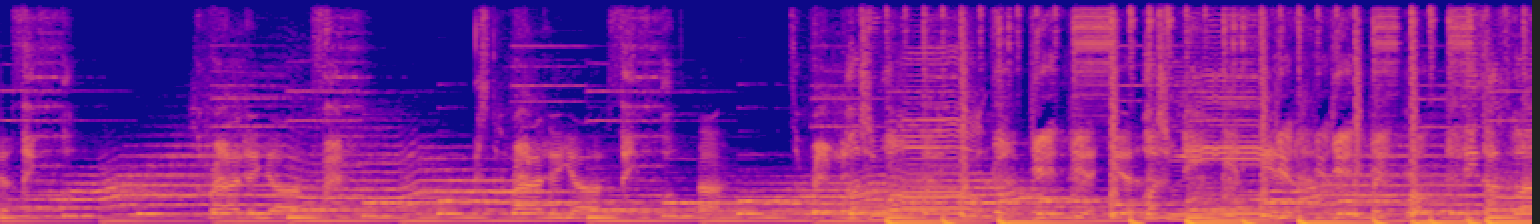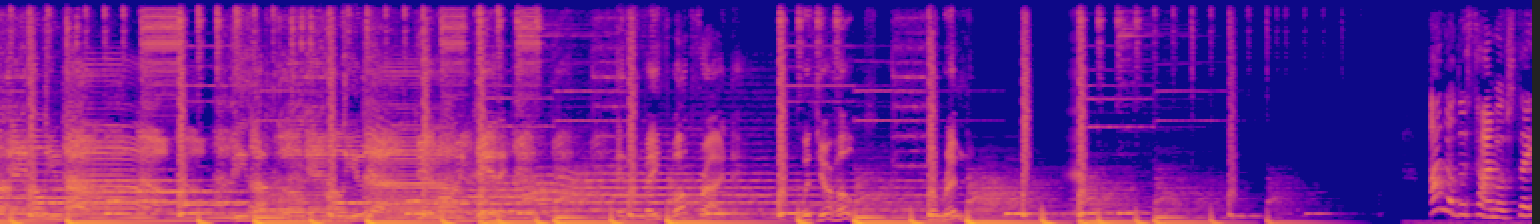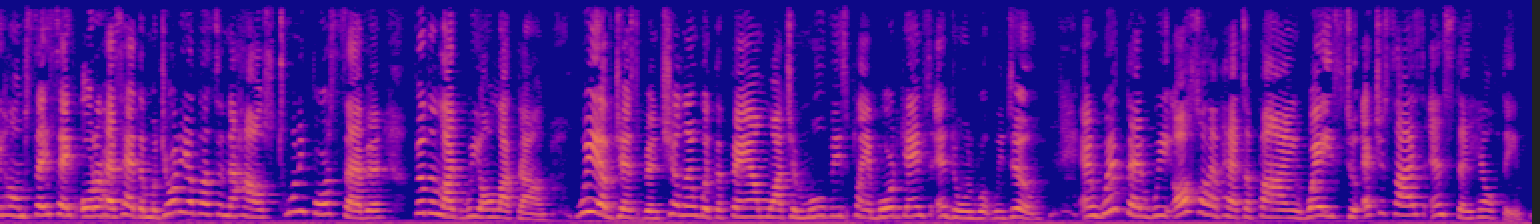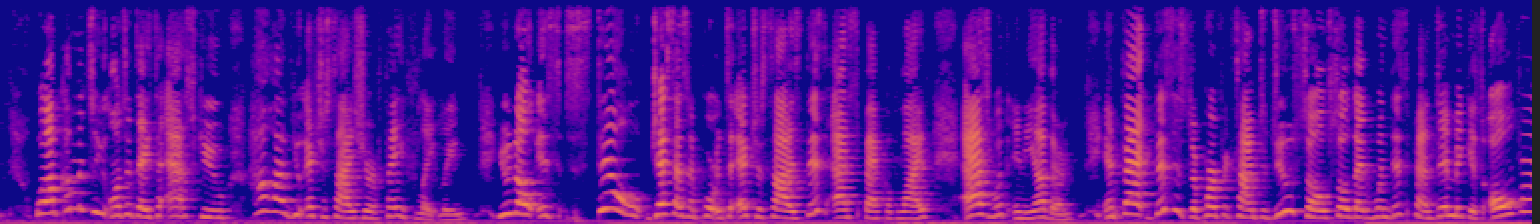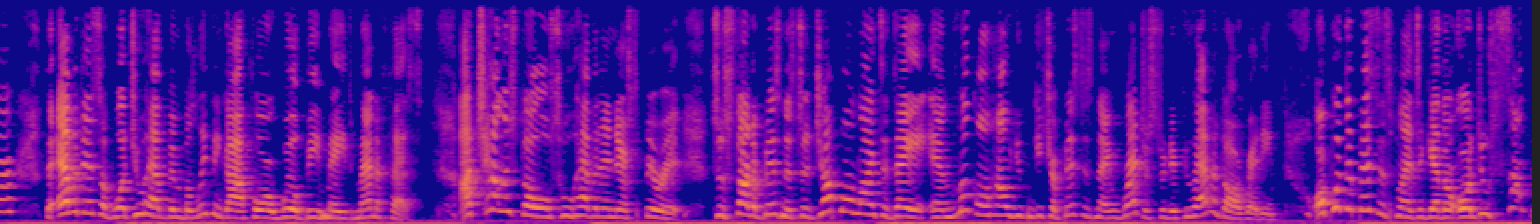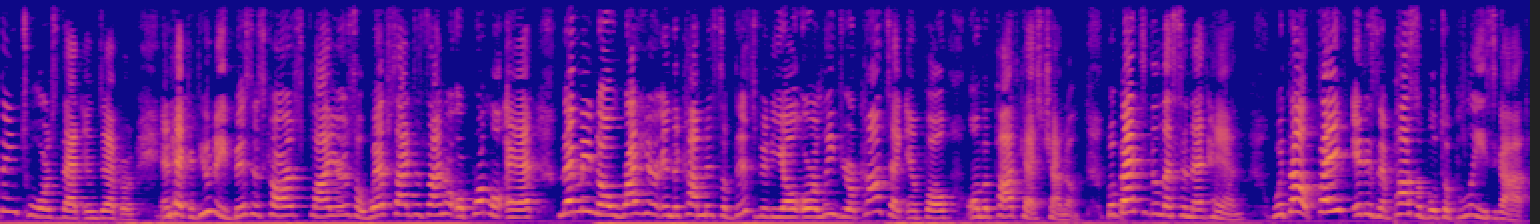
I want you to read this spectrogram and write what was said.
Yeah. Friday, y'all. It's Friday, y'all. Uh. What you want, need, Get, it. It's Faith Walk Friday with your host, The Remnant. This time of stay home, stay safe order has had the majority of us in the house 24 7, feeling like we on lockdown. We have just been chilling with the fam, watching movies, playing board games, and doing what we do. And with that, we also have had to find ways to exercise and stay healthy. Well, I'm coming to you on today to ask you, how have you exercised your faith lately? You know, it's still just as important to exercise this aspect of life as with any other. In fact, this is the perfect time to do so so that when this pandemic is over, the evidence of what you have been believing God for will be made manifest. I challenge those who have it in their spirit to start a business to jump online today and look on how you can get your business name registered if you haven't already, or put the business plan together, or do something towards that endeavor. And heck, if you need business cards, flyers, a website designer, or promo ad, let me know right here in the comments of this video or leave your contact info on the podcast channel. But back to the lesson at hand. Without faith, it is impossible to please God.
